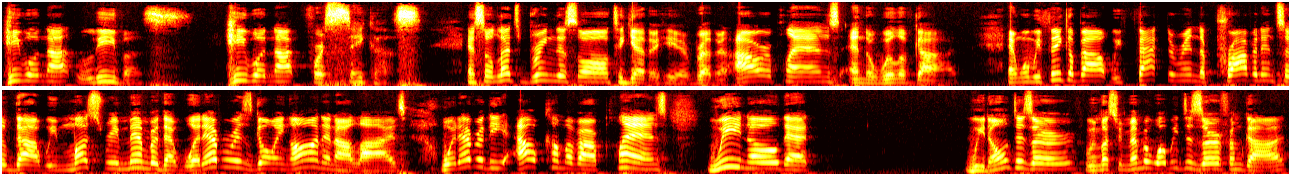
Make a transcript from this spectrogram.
He will not leave us. He will not forsake us. And so let's bring this all together here, brethren. Our plans and the will of God. And when we think about, we factor in the providence of God, we must remember that whatever is going on in our lives, whatever the outcome of our plans, we know that we don't deserve. We must remember what we deserve from God.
